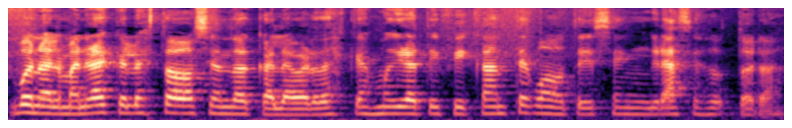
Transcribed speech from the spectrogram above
Bueno, de la manera que lo he estado haciendo acá, la verdad es que es muy gratificante cuando te dicen gracias, doctora,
